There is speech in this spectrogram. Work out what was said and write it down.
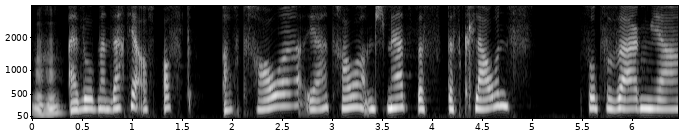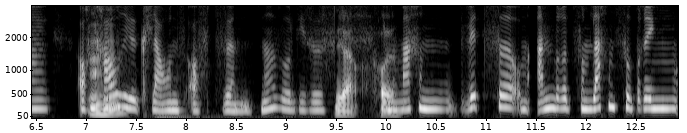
Mhm. Also man sagt ja auch oft, auch Trauer, ja, Trauer und Schmerz, dass, dass Clowns sozusagen ja auch Mhm. traurige Clowns oft sind, ne? So dieses, Ja, die machen Witze, um andere zum Lachen zu bringen,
